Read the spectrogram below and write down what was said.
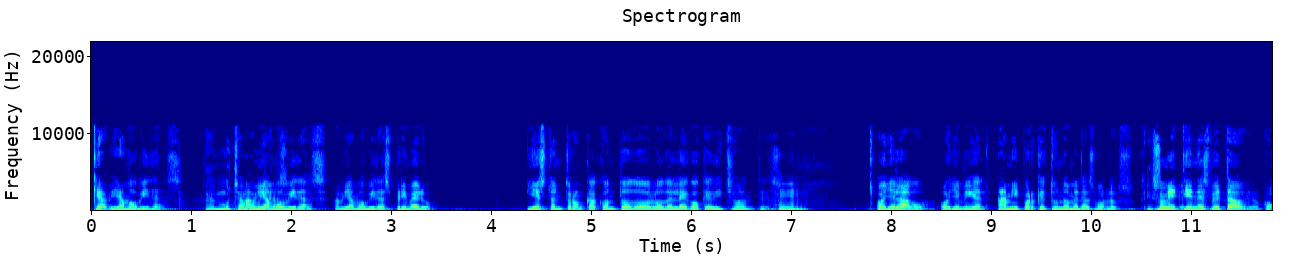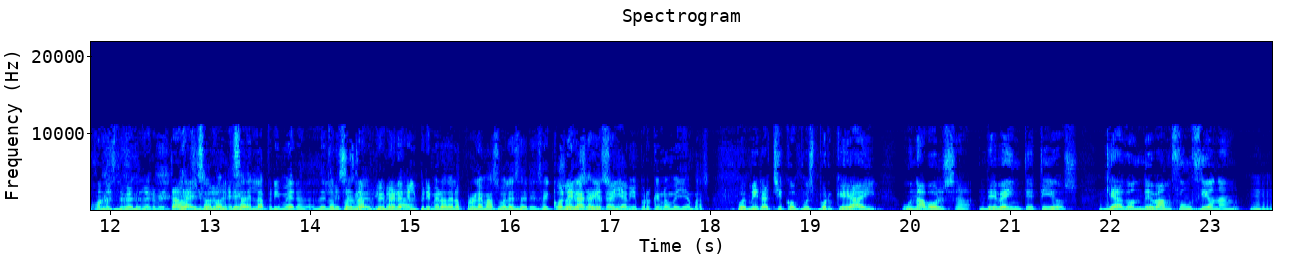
Que había movidas. Muchas había movidas. movidas, había movidas. Primero, y esto entronca con todo lo del ego que he dicho antes. Mm. Oye, Lago, oye, Miguel, ¿a mí por qué tú no me das bolos? Eso- ¿Me tienes vetado? Yo, cojones te voy a tener vetado. Ya, eso lo- Simplemente- esa es la primera. De los problemas. el, primer- el primero de los problemas suele ser ese. Colega ser que dice, ese. "Oye, ¿a mí por qué no me llamas? Pues mira, chico, pues porque hay una bolsa de 20 tíos que a donde van funcionan Mm.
